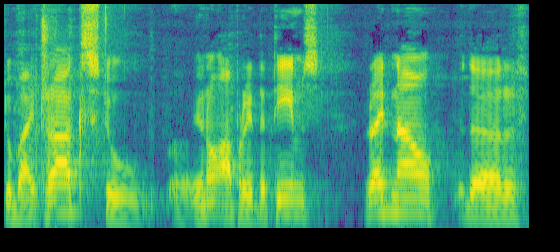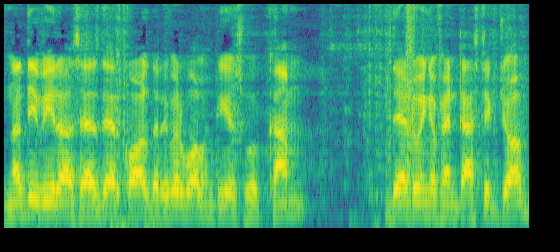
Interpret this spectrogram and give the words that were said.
to buy trucks, to, uh, you know, operate the teams. Right now, the Nadi Veeras, as they are called, the river volunteers who have come, they're doing a fantastic job,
